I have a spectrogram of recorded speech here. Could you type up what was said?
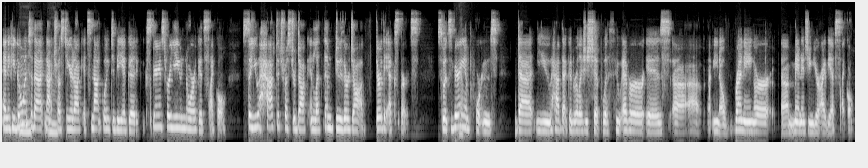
And if you go mm-hmm. into that not mm-hmm. trusting your doc, it's not going to be a good experience for you nor a good cycle. So you have to trust your doc and let them do their job. They're the experts. So it's very yeah. important that you have that good relationship with whoever is, uh, you know, running or uh, managing your IVF cycle.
